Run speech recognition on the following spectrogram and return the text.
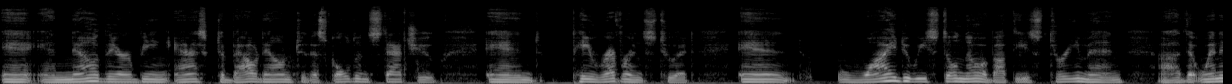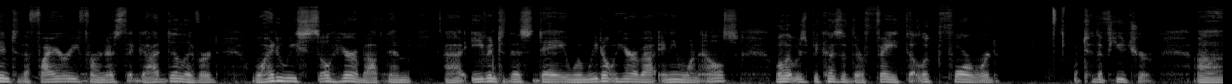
and, and now they're being asked to bow down to this golden statue and pay reverence to it. And why do we still know about these three men uh, that went into the fiery furnace that God delivered? Why do we still hear about them uh, even to this day when we don't hear about anyone else? Well, it was because of their faith that looked forward to the future. Uh,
